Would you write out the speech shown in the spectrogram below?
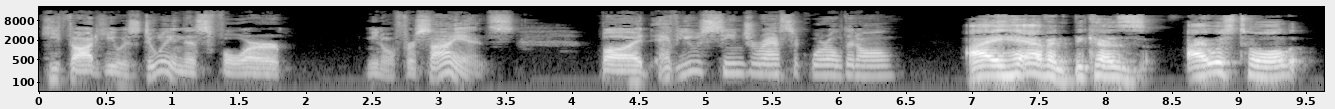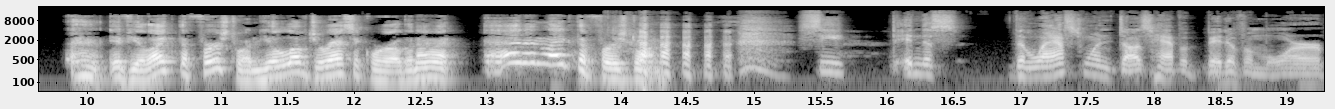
he thought he was doing this for you know for science. But have you seen jurassic world at all? I haven't because I was told if you like the first one, you'll love Jurassic World, and I went, eh, I didn't like the first one. See, in this, the last one does have a bit of a more,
